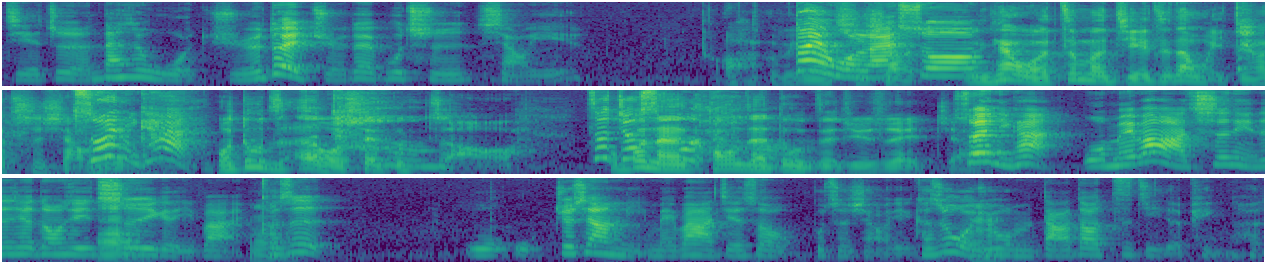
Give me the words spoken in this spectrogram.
节制的人，但是我绝对绝对不吃宵夜。哦，我对我来说，你看我这么节制，但我一定要吃宵夜。所以你看，我肚子饿，我睡不着，这就是不能空着肚子去睡觉。所以你看，我没办法吃你那些东西吃一个礼拜，嗯、可是我我就像你没办法接受不吃宵夜，可是我觉得我们达到自己的平衡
